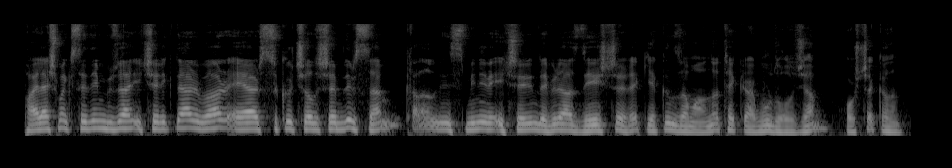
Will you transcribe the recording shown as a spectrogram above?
Paylaşmak istediğim güzel içerikler var. Eğer sıkı çalışabilirsem kanalın ismini ve içeriğini de biraz değiştirerek yakın zamanda tekrar burada olacağım. Hoşçakalın.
